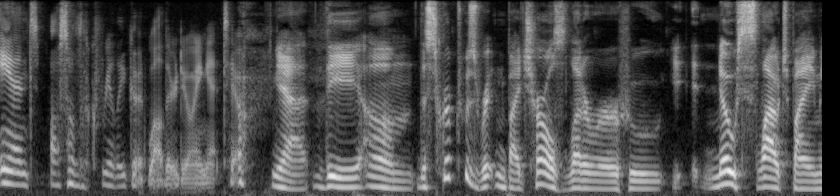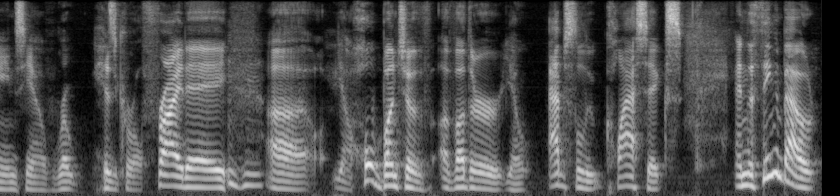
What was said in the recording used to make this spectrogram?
and also look really good while they're doing it too. Yeah, the um the script was written by Charles Lederer, who no slouch by any means. You know, wrote His Girl Friday, mm-hmm. uh, you know, a whole bunch of of other you know absolute classics. And the thing about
